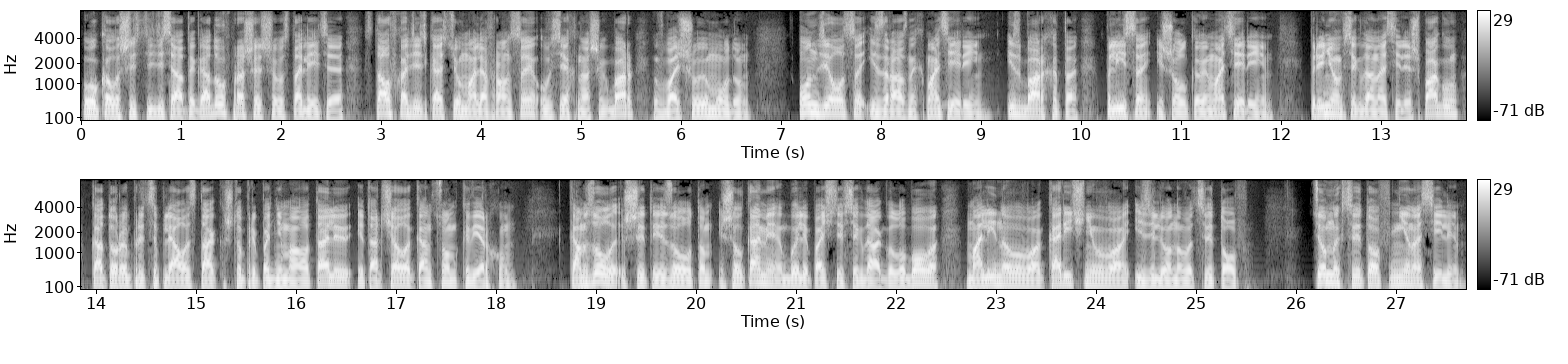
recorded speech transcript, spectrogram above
Около 60-х годов прошедшего столетия стал входить костюм а-ля франце у всех наших бар в большую моду. Он делался из разных материй, из бархата, плиса и шелковой материи. При нем всегда носили шпагу, которая прицеплялась так, что приподнимала талию и торчала концом кверху. Камзолы, сшитые золотом и шелками, были почти всегда голубого, малинового, коричневого и зеленого цветов. Темных цветов не носили.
